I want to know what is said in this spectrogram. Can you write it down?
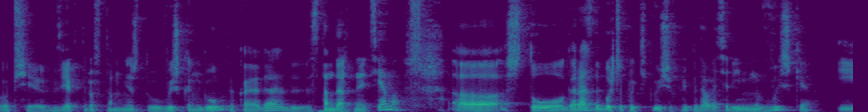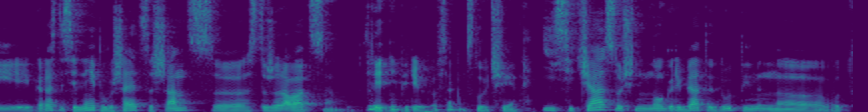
вообще векторов там между вышкой МГУ, такая, да, стандартная тема, что гораздо больше практикующих преподавателей именно в вышке, и гораздо сильнее повышается шанс стажироваться в летний период, во всяком случае. И сейчас очень много ребят идут именно вот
